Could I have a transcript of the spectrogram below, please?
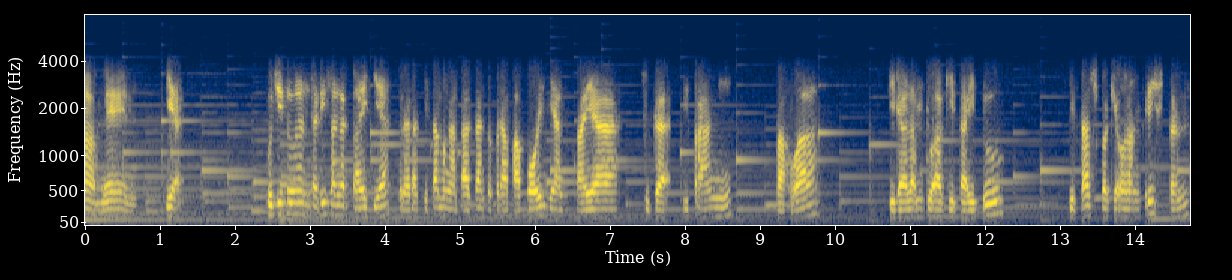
Amin. Ya. Puji Tuhan, tadi sangat baik ya, saudara kita mengatakan beberapa poin yang saya juga diterangi bahwa di dalam doa kita itu kita sebagai orang Kristen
